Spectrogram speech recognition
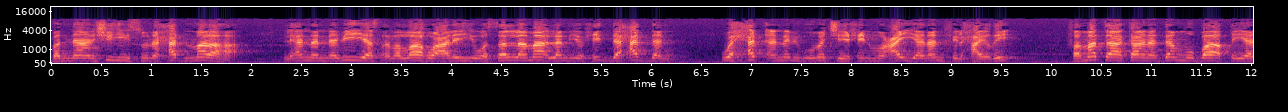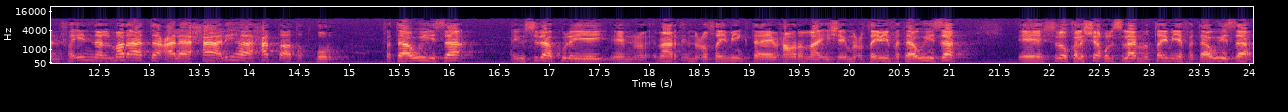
badnaanshihiisuna xad ma laha. Lianna anabiya sala allahu alayhi wasalama lam yuxidda xaddan. Wax xad a nabigu uma jeexin mucayanan fi lxaydi famataa kaana damu baaqiyan faina almar'ata calaa xaaliha xataa tathur fataawihiisa ayuu sidaa ku leeyahay maarata ibnu cuthaymiin maxaan odhan lahaa ibnu cuthaymiin fataawihiisa sidoo kale sheikhulislaam ibnu taymiya fataawihiisa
